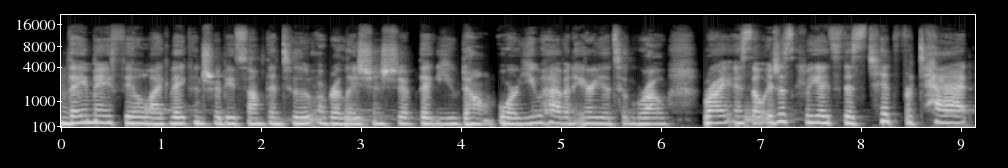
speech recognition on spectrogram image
they may feel like they contribute something to a relationship that you don't, or you have an area to grow, right? And so it just creates this tit for tat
